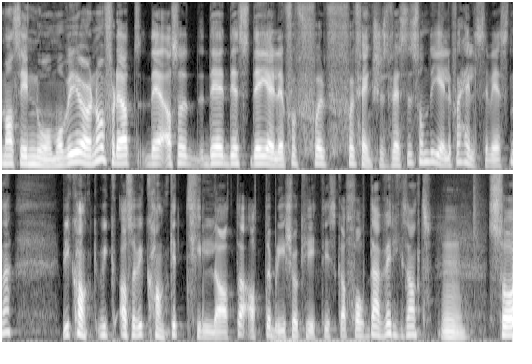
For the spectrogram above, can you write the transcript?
man sier nå må vi gjøre noe. For det, altså, det, det, gjelder for, for, for fengselsvesenet som det gjelder for helsevesenet vi kan, vi, altså, vi kan, ikke tillate at det blir så kritisk at folk dauer. Mm. Så,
